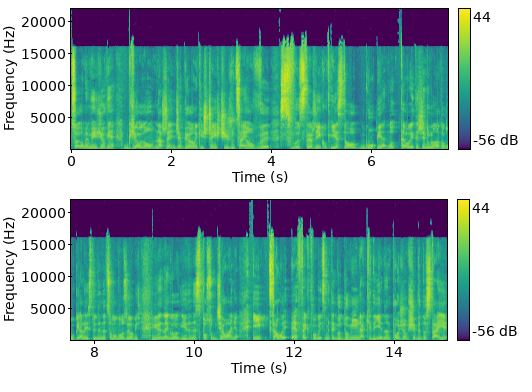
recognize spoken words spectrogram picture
co robią więźniowie? Biorą narzędzia, biorą jakieś części i rzucają w strażników. Jest to głupie, no teoretycznie wygląda to głupie, ale jest to jedyne, co mogą zrobić. Jedyny sposób działania. I cały efekt, powiedzmy, tego domina, kiedy jeden poziom się wydostaje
